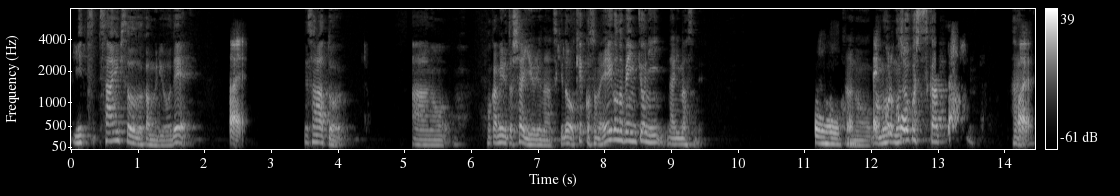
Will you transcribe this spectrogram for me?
三つ三エピソードとか無料で、はい。で、その後、あの、他見るとしたら有料なんですけど、結構その英語の勉強になりますね。あの、まあ文字起こし使っ、はいはい。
